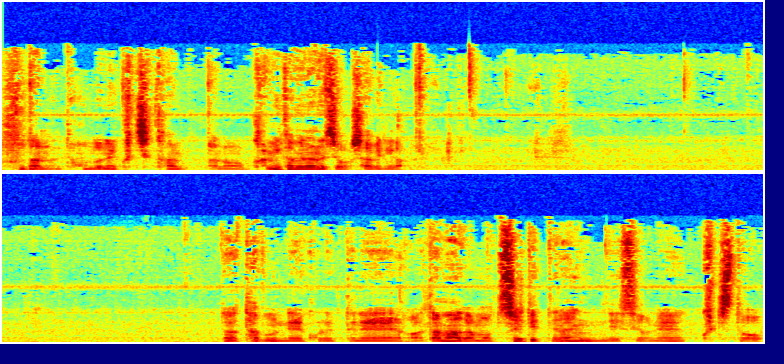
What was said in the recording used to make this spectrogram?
普段なんて本当ね、口か、あの、噛み噛みなんですよ、喋りが。だから多分ね、これってね、頭がもうついていってないんですよね、口と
